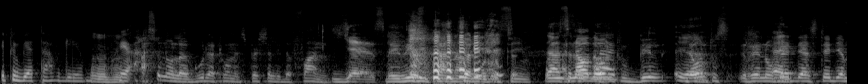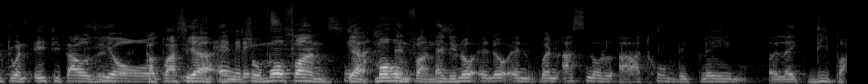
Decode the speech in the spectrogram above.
it will be a tough game. Mm-hmm. Yeah. Arsenal are good at home, especially the fans. Yes. They really plan up for the team. That's and now they want to build, they want to s- renovate And- their stadium to an 80,000 capacity. yeah, and- so more fans, Yeah. more home and, fans. And you know, you know, and when Arsenal are at home, they play uh, like deeper.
